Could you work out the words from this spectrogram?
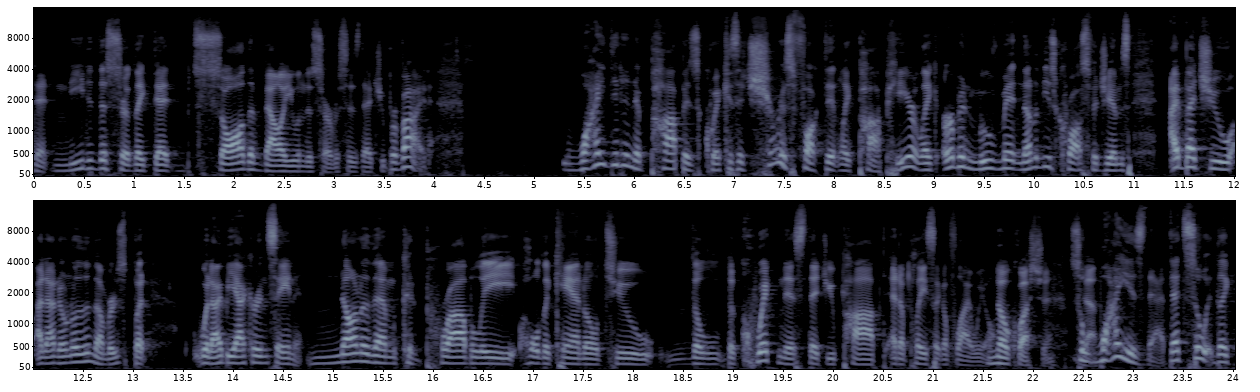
that needed the ser- like that saw the value in the services that you provide. Why didn't it pop as quick? Because it sure as fuck didn't like pop here. Like urban movement, none of these CrossFit gyms. I bet you, and I don't know the numbers, but would I be accurate in saying none of them could probably hold a candle to the the quickness that you popped at a place like a flywheel? No question. So Yeah. why is that? That's so like,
